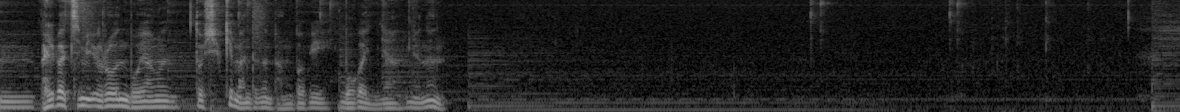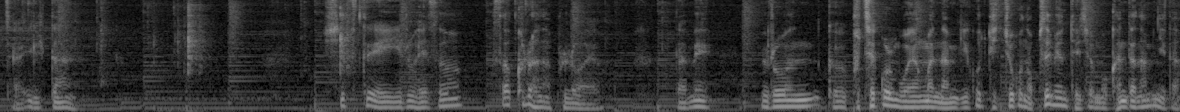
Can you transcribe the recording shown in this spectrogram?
음, 발받침이 이런 모양은 또 쉽게 만드는 방법이 뭐가 있냐 하면은 자 일단 Shift A로 해서 서클을 하나 불러와요. 그 다음에 이런 그 부채꼴 모양만 남기고 뒤쪽은 없애면 되죠. 뭐 간단합니다.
